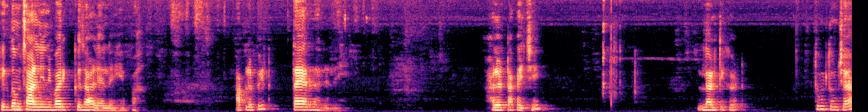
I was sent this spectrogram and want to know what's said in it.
एकदम चाळणीने बारीक झालेलं आहे हे पहा. आपलं पीठ तयार झालेलं आहे. हळद टाकायची. लाल तिखट तुम्ही तुमच्या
